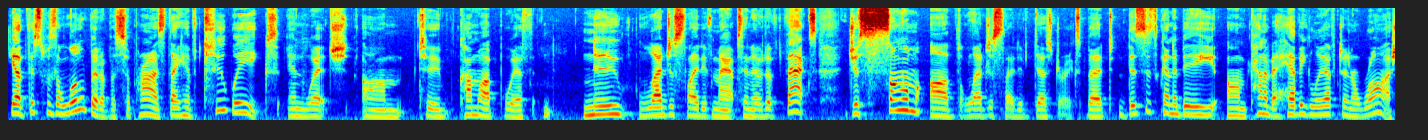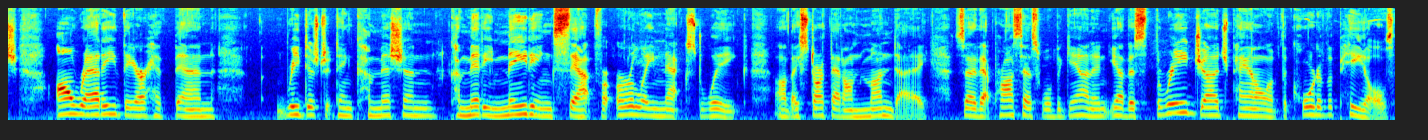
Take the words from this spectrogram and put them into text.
Yeah, this was a little bit of a surprise. They have two weeks in which um, to come up with new legislative maps, and it affects just some of the legislative districts. But this is going to be um, kind of a heavy lift and a rush. Already, there have been redistricting commission committee meeting set for early next week. Uh, they start that on Monday, so that process will begin. And yeah, this three judge panel of the Court of Appeals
